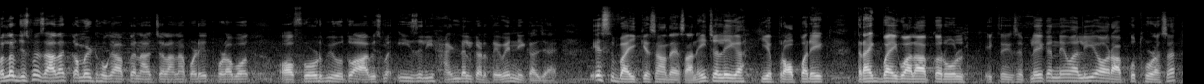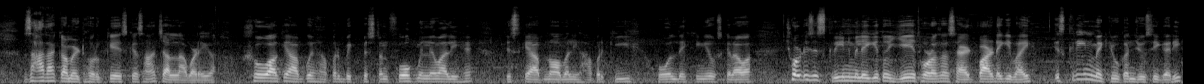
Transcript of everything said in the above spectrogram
मतलब जिसमें ज़्यादा कमिट हो गया, आपका ना चलाना पड़े, थोड़ा बहुत ऑफ़ रोड भी हो तो आप इसमें ईजिली हैंडल करते हुए निकल जाए। इस बाइक के साथ ऐसा नहीं चलेगा। ये प्रॉपर एक ट्रैक बाइक वाला आपका रोल एक तरीके से प्ले करने वाली है और आपको थोड़ा सा ज़्यादा कमिट होकर इसके साथ चलना पड़ेगा। शो आके आपको यहाँ पर बिग पिस्टन फोक मिलने वाली है, जिसके आप नॉर्मल यहाँ पर की होल देखेंगे। उसके अलावा छोटी सी स्क्रीन मिलेगी तो ये थोड़ा सा सैड पार्ट है कि भाई स्क्रीन में क्यों कंजूसी करी?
